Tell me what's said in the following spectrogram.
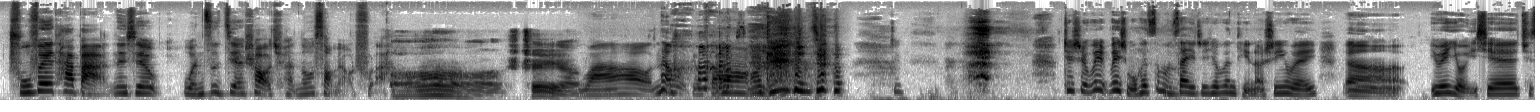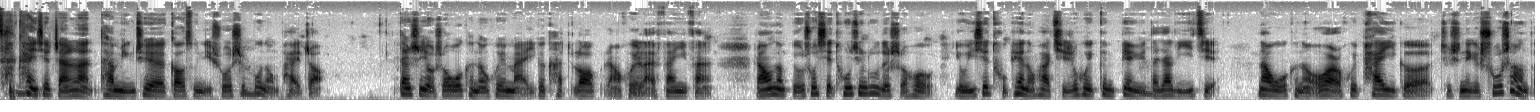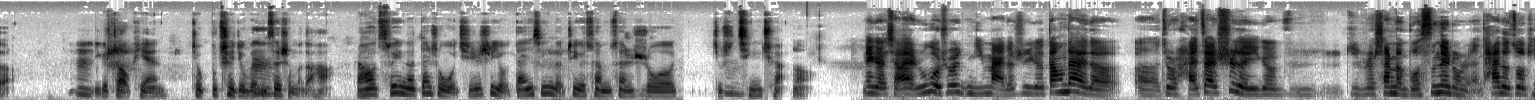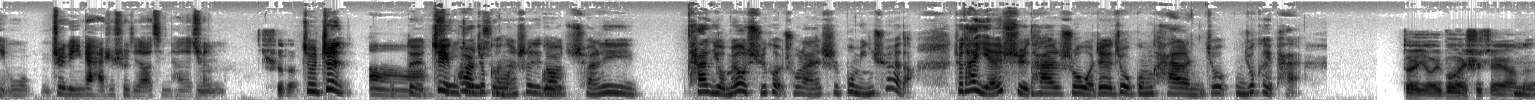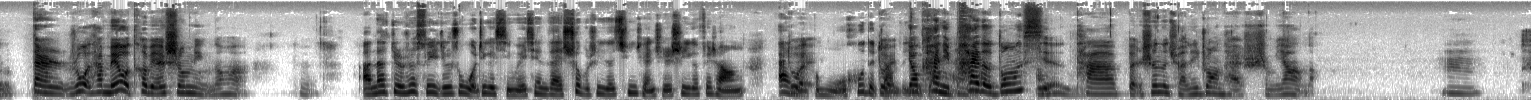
除非他把那些文字介绍全都扫描出来。哦，是这样。哇哦，那我就放 哦心。，OK，就 就是为为什么会这么在意这些问题呢？是因为，呃，因为有一些去参看一些展览，它明确告诉你说是不能拍照。但是有时候我可能会买一个 catalog，然后回来翻一翻。然后呢，比如说写通讯录的时候，有一些图片的话，其实会更便于大家理解。那我可能偶尔会拍一个，就是那个书上的，嗯一个照片，就不涉及文字什么的哈。然后所以呢，但是我其实是有担心的，这个算不算是说就是侵权了？那个小爱，如果说你买的是一个当代的，呃，就是还在世的一个，嗯就是说山本博斯那种人，他的作品，我这个应该还是涉及到侵他的权利。嗯，是的。就这啊，对这一块儿就可能涉及到嗯权利，他有没有许可出来是不明确的。就他也许他说我这个就公开了，你就你就可以拍，对，有一部分是这样的。嗯但是如果他没有特别声明的话，啊，那就是说，所以就是说我这个行为现在涉不涉及的侵权，其实是一个非常暧昧和模糊的这样的，一个要看你拍的东西嗯它本身的权利状态是什么样的。嗯，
